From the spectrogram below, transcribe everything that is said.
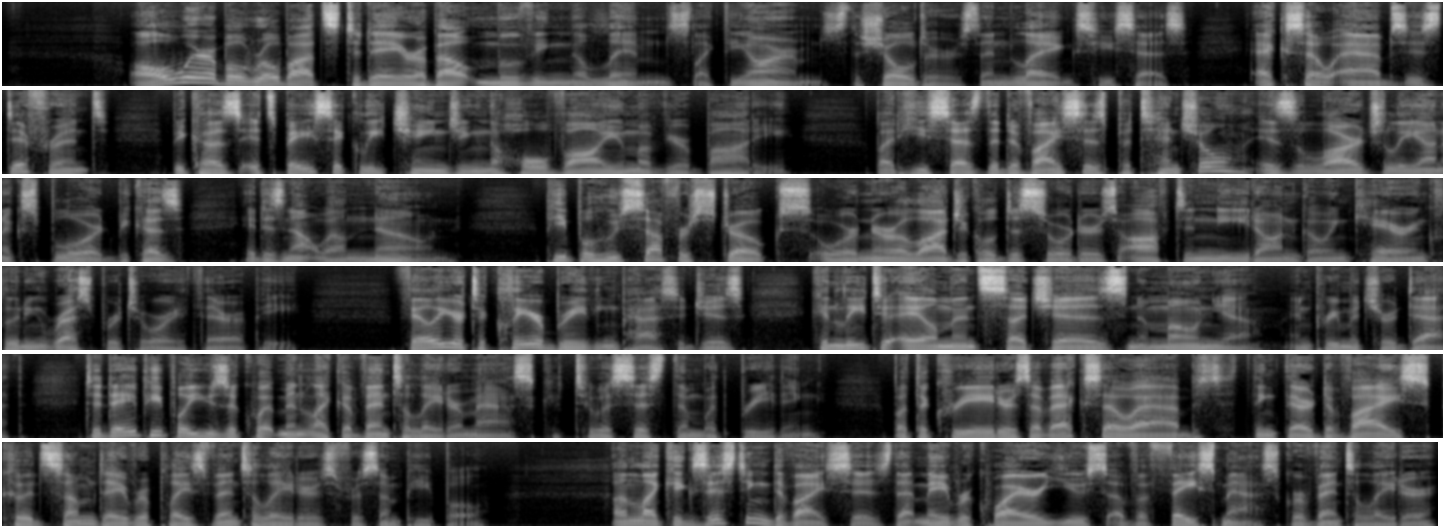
All wearable robots today are about moving the limbs, like the arms, the shoulders, and legs, he says. ExoAbs is different because it's basically changing the whole volume of your body. But he says the device's potential is largely unexplored because it is not well known. People who suffer strokes or neurological disorders often need ongoing care, including respiratory therapy. failure to clear breathing passages can lead to ailments such as pneumonia and premature death. Today, people use equipment like a ventilator mask to assist them with breathing. But the creators of ExoAbs think their device could someday replace ventilators for some people. Unlike existing devices that may require use of a face mask or ventilator,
